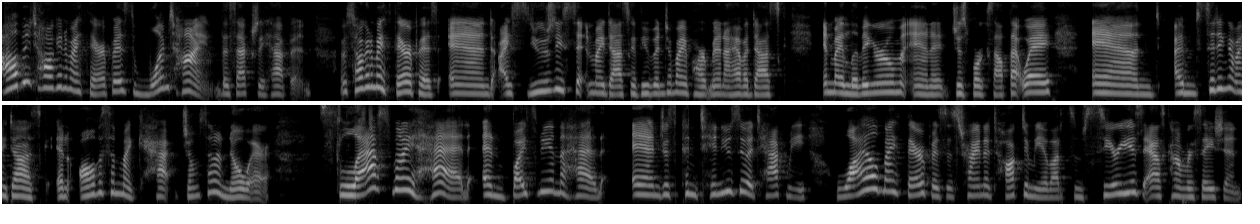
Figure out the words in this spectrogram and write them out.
I'll be talking to my therapist. One time, this actually happened. I was talking to my therapist, and I usually sit in my desk. If you've been to my apartment, I have a desk in my living room, and it just works out that way. And I'm sitting at my desk, and all of a sudden, my cat jumps out of nowhere, slaps my head, and bites me in the head and just continues to attack me while my therapist is trying to talk to me about some serious ass conversation.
